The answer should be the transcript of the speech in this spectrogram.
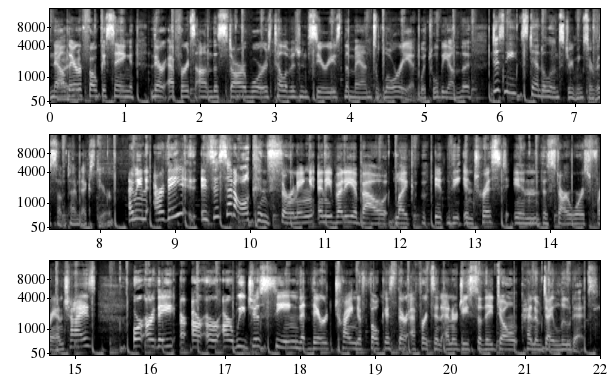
Now Bye. they're focusing their efforts on the Star Wars television series, The Mandalorian, which will be on the Disney standalone streaming service sometime next year." I mean, are they? Is this at all concerning anybody about like it, the interest in the Star Wars franchise, or are they? Are, are are we just seeing that they're trying to focus their efforts and energy so they don't kind of dilute it?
